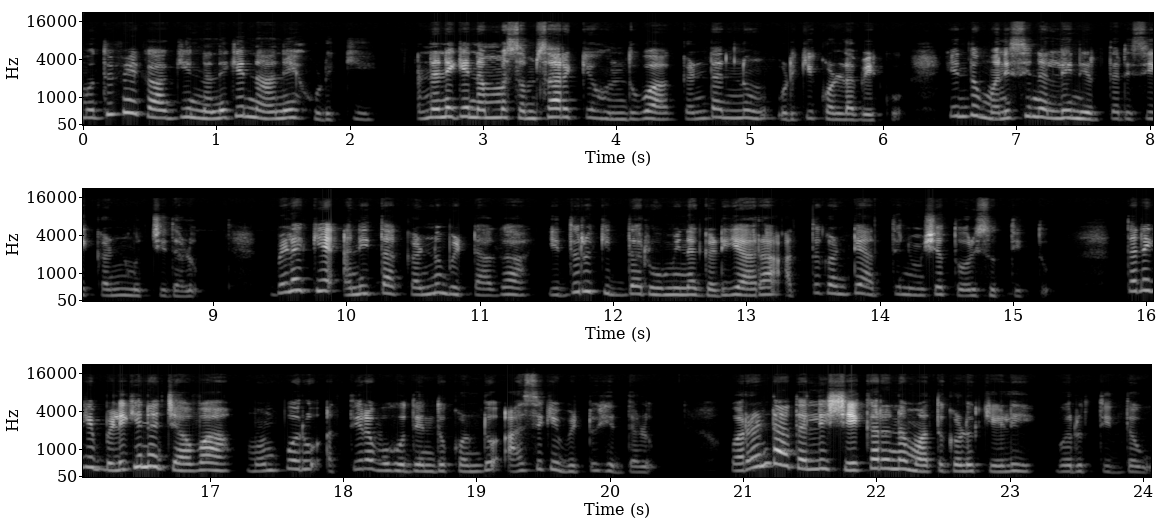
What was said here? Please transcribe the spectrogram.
ಮದುವೆಗಾಗಿ ನನಗೆ ನಾನೇ ಹುಡುಕಿ ನನಗೆ ನಮ್ಮ ಸಂಸಾರಕ್ಕೆ ಹೊಂದುವ ಗಂಡನ್ನು ಹುಡುಕಿಕೊಳ್ಳಬೇಕು ಎಂದು ಮನಸ್ಸಿನಲ್ಲಿ ನಿರ್ಧರಿಸಿ ಕಣ್ಣು ಮುಚ್ಚಿದಳು ಬೆಳಗ್ಗೆ ಅನಿತಾ ಕಣ್ಣು ಬಿಟ್ಟಾಗ ಎದುರುಗಿದ್ದ ರೂಮಿನ ಗಡಿಯಾರ ಹತ್ತು ಗಂಟೆ ಹತ್ತು ನಿಮಿಷ ತೋರಿಸುತ್ತಿತ್ತು. ತನಗೆ ಬೆಳಗಿನ ಜಾವ ಮಂಪರು ಹತ್ತಿರಬಹುದೆಂದುಕೊಂಡು ಹಾಸಿಗೆ ಬಿಟ್ಟು ಎದ್ದಳು. ವರಂಡಾದಲ್ಲಿ ಶೇಖರನ ಮಾತುಗಳು ಕೇಳಿ ಬರುತ್ತಿದ್ದವು.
